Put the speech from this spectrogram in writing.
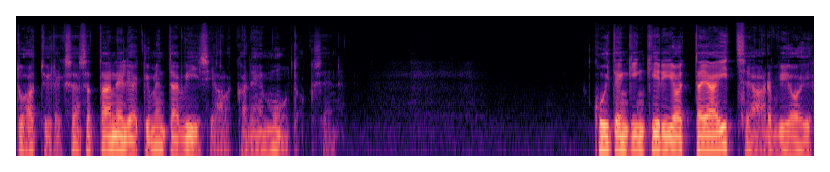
1945 alkaneen muutoksen. Kuitenkin kirjoittaja itse arvioi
